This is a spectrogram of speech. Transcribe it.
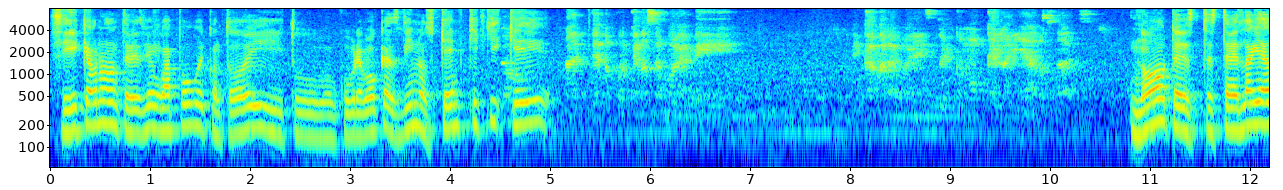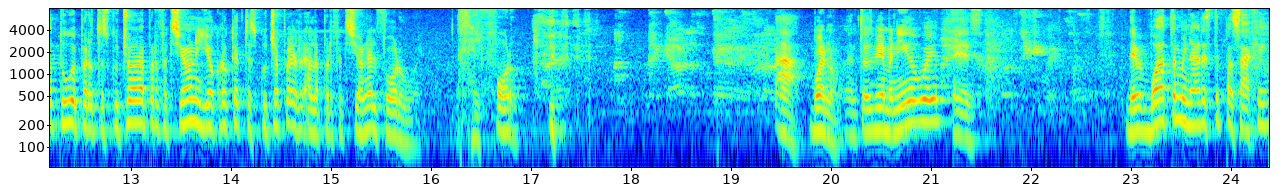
Sí, cabrón, te ves bien guapo, güey, con todo y tu cubrebocas. Dinos, ¿qué, qué, qué, qué? No, te, te, te ves lagueado tú, güey, pero te escucho a la perfección y yo creo que te escucha a la perfección el foro, güey. El foro. Ah, bueno, entonces bienvenido, güey. Voy a terminar este pasaje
